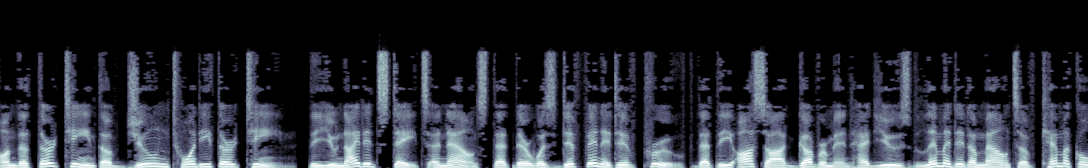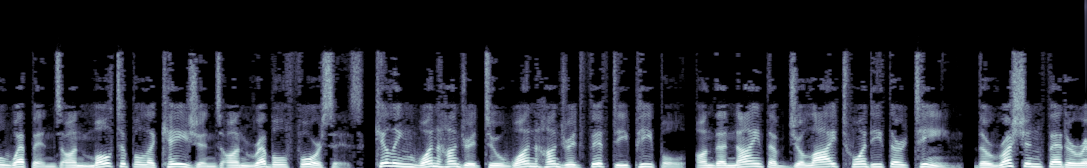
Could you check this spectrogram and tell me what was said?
On the 13th of June 2013, the United States announced that there was definitive proof that the Assad government had used limited amounts of chemical weapons on multiple occasions on rebel forces, killing 100 to 150 people. On the 9th of July 2013, the Russian Federation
